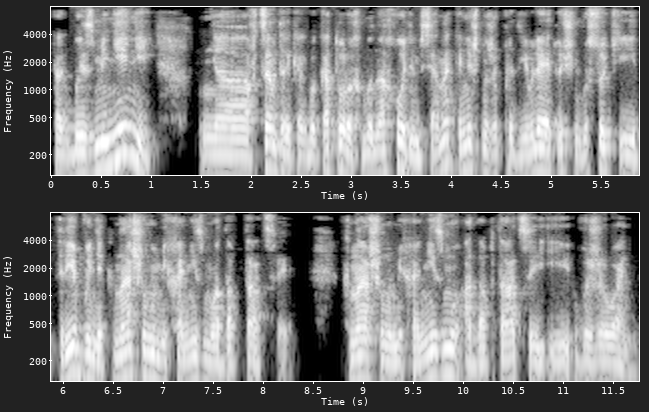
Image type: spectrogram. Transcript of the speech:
как бы изменений, а, в центре как бы которых мы находимся, она, конечно же, предъявляет очень высокие требования к нашему механизму адаптации, к нашему механизму адаптации и выживания.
